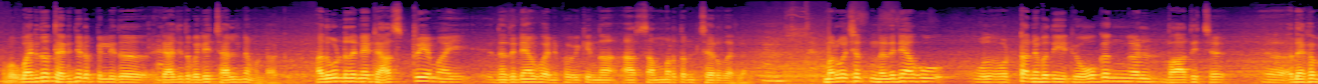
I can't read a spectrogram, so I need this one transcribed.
അപ്പോൾ വരുന്ന തെരഞ്ഞെടുപ്പിൽ ഇത് രാജ്യത്ത് വലിയ ചലനമുണ്ടാക്കും. അതുകൊണ്ട് തന്നെ രാഷ്ട്രീയമായി നെതന്യാഹു അനുഭവിക്കുന്ന ആ സമ്മർദ്ദം ചെറുതല്ല. മറുവശത്ത് നെതന്യാഹു ഒട്ടനവധി രോഗങ്ങൾ ബാധിച്ച് അദ്ദേഹം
